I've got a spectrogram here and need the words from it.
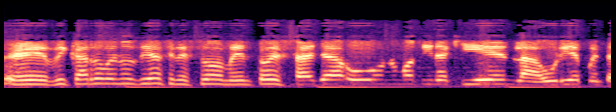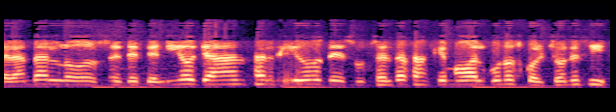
Eh, Ricardo, buenos días. En este momento estalla un motín aquí en la URI de Puente Aranda. Los eh, detenidos ya han salido de sus celdas, han quemado algunos colchones y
